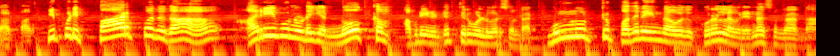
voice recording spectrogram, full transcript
பார்ப்பாங்க. இப்படி பார்ப்பது தான் அறிவுனுடைய நோக்கம் அப்படின்ட்டு திருவள்ளுவர் சொல்றார். முன்னூற்று பதினைந்தாவது குரல் அவர் என்ன சொன்னார்னா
